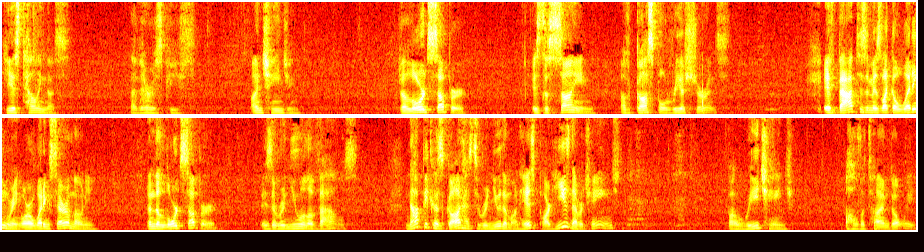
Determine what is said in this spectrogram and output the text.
He is telling us that there is peace, unchanging. The Lord's Supper is the sign of gospel reassurance. If baptism is like a wedding ring or a wedding ceremony, then the Lord's Supper is the renewal of vows. Not because God has to renew them on His part, He's never changed. But we change all the time, don't we?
